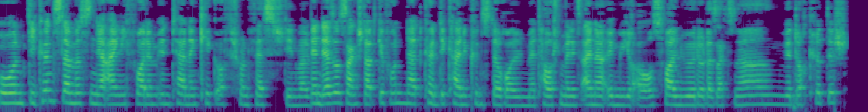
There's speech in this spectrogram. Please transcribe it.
Und die Künstler müssen ja eigentlich vor dem internen Kickoff schon feststehen, weil wenn der sozusagen stattgefunden hat, könnte keine Künstlerrollen mehr tauschen, wenn jetzt einer irgendwie ausfallen würde oder sagt, na, wird doch kritisch.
